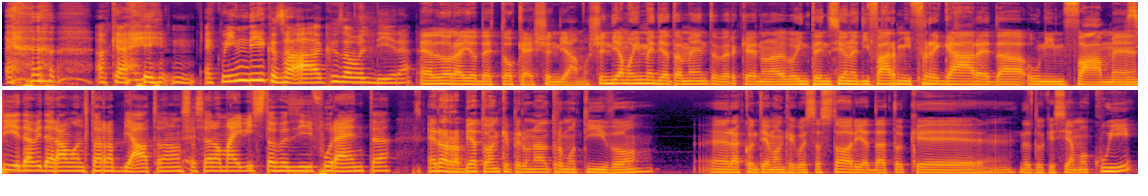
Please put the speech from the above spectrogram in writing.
Ok, e quindi cosa, cosa, vuol dire? E allora io ho detto ok, scendiamo, scendiamo immediatamente perché non avevo intenzione di farmi fregare da un infame. Sì, Davide era molto arrabbiato, non so se l'ho mai visto così furente. Ero arrabbiato anche per un altro motivo, eh, raccontiamo anche questa storia dato che, dato che siamo qui.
